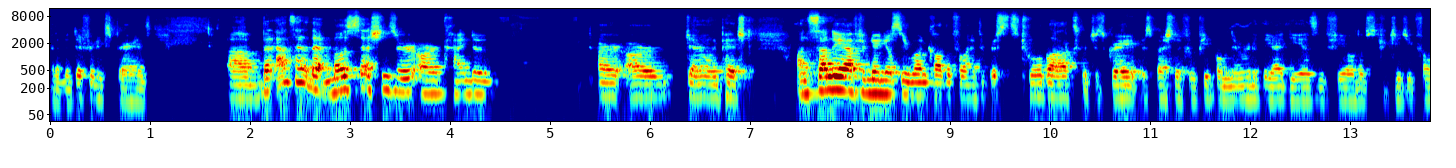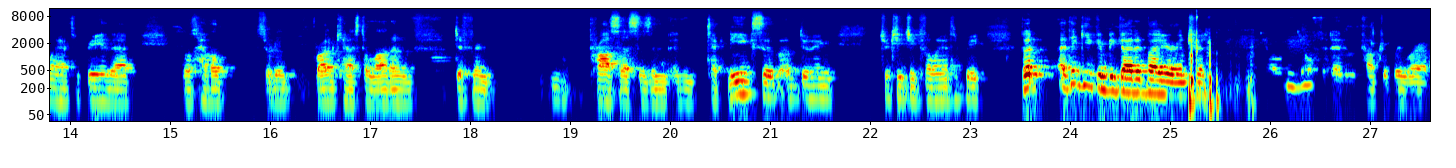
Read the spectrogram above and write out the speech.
kind of a different experience. Um, but outside of that, most sessions are, are kind of are, are generally pitched. On Sunday afternoon, you'll see one called the Philanthropist's Toolbox, which is great, especially for people newer to the ideas and field of strategic philanthropy that will help sort of broadcast a lot of different processes and, and techniques of, of doing strategic philanthropy. But I think you can be guided by your interest. You'll, you'll fit in comfortably wherever.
